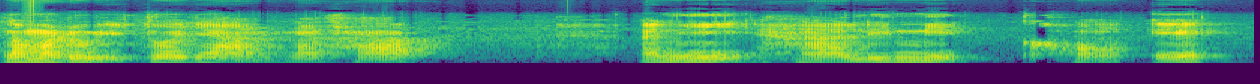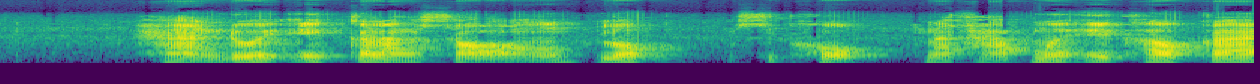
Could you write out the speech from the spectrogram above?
เรามาดูอีกตัวอย่างนะครับ อันนี้หาลิมิตของ x หารด้วย x กำลังสองลบ 16 นะครับ เมื่อ x เข้าใกล้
